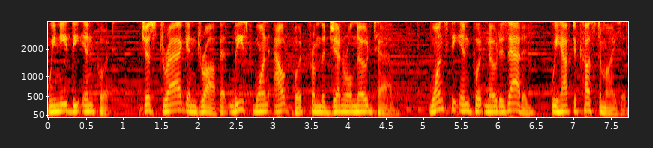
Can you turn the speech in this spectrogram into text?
we need the input. Just drag and drop at least one output from the General Node tab. Once the input node is added, we have to customize it.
